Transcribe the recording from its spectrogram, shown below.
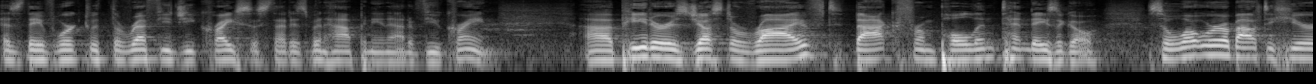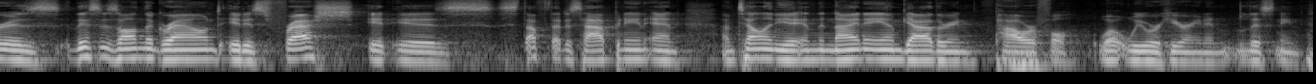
as they've worked with the refugee crisis that has been happening out of Ukraine. Uh, Peter has just arrived back from Poland 10 days ago. So, what we're about to hear is this is on the ground, it is fresh, it is stuff that is happening. And I'm telling you, in the 9 a.m. gathering, powerful what we were hearing and listening. Mm-hmm.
